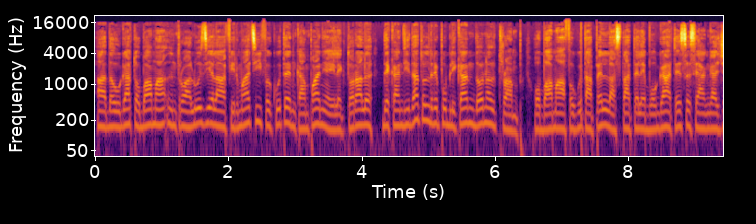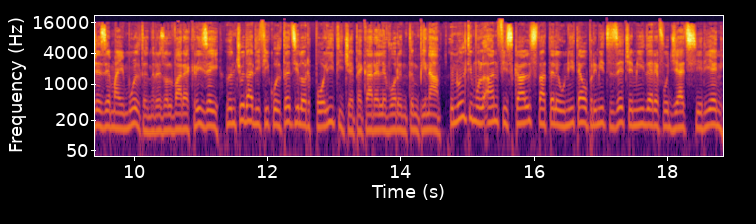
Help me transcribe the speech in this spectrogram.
a adăugat Obama într-o aluzie la afirmații făcute în campania electorală de candidatul republican Donald Trump. Obama a făcut apel la statele bogate să se angajeze mai mult în rezolvarea crizei, în ciuda dificultăților politice pe care le vor întâmpina. În ultimul an fiscal, Statele Unite au primit 10.000 de refugiați sirieni,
